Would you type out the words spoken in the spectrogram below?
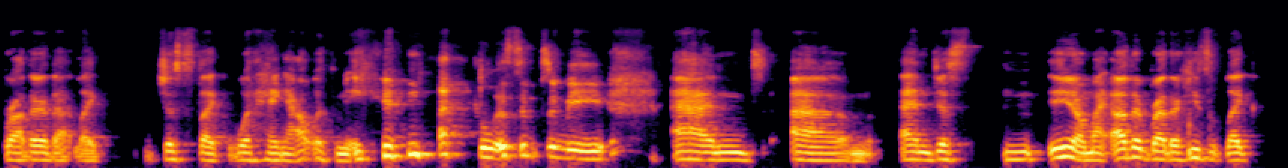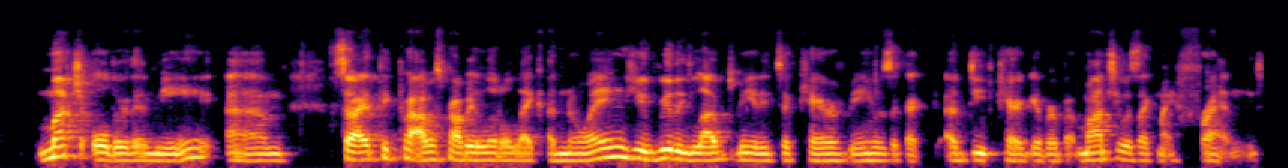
brother that like just like would hang out with me and like listen to me and um and just you know my other brother he's like much older than me. Um, so I think I was probably a little like annoying. He really loved me and he took care of me. He was like a, a, deep caregiver, but Monty was like my friend.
